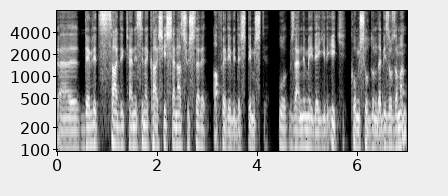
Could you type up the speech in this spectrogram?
e, devlet sadece kendisine karşı işlenen suçları affedebilir demişti. Bu düzenlemeyle ilgili ilk konuşulduğunda biz o zaman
